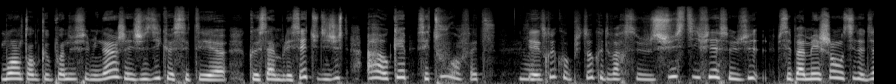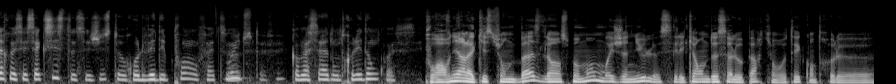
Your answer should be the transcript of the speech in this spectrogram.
moi en tant que point de vue féminin, j'ai juste dit que c'était euh, que ça me blessait, tu dis juste ah ok, c'est tout en fait. Il y a des trucs où plutôt que de devoir se justifier, se c'est pas méchant aussi de dire que c'est sexiste, c'est juste relever des points en fait. Oui, tout à fait. Comme la salade entre les dents quoi. Pour en revenir à la question de base, là en ce moment, moi j'annule, c'est les 42 salopards qui ont voté contre le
